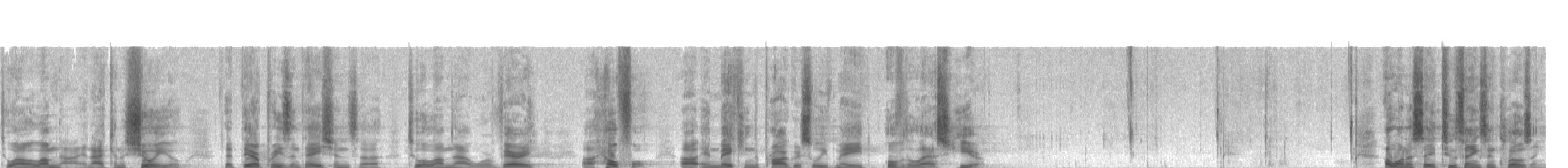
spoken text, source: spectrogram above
to our alumni. And I can assure you that their presentations uh, to alumni were very uh, helpful uh, in making the progress we've made over the last year. I want to say two things in closing.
